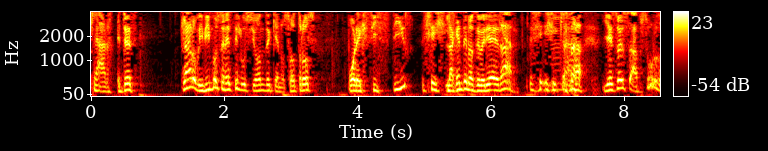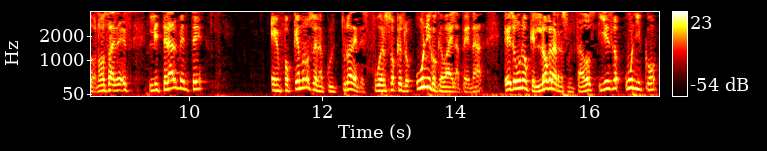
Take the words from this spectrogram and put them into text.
Claro. Entonces, claro, vivimos en esta ilusión de que nosotros, por existir, Sí. la gente nos debería de dar. Sí, sí, O claro. sea, y eso es absurdo, ¿no? O sea, es literalmente enfoquémonos en la cultura del esfuerzo, que es lo único que vale la pena, es lo único que logra resultados y es lo único,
